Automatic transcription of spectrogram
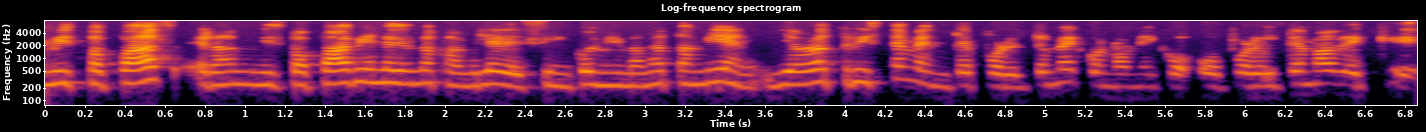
mis papás eran, mis papás vienen de una familia de cinco y mi mamá también. Y ahora tristemente por el tema económico o por el tema de que,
